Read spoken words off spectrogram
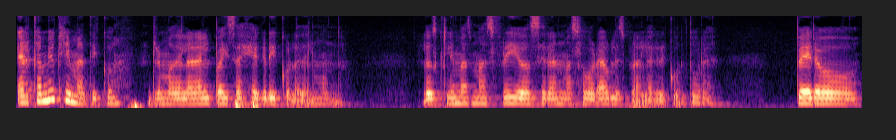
El cambio climático remodelará el paisaje agrícola del mundo. Los climas más fríos serán más favorables para la agricultura, pero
